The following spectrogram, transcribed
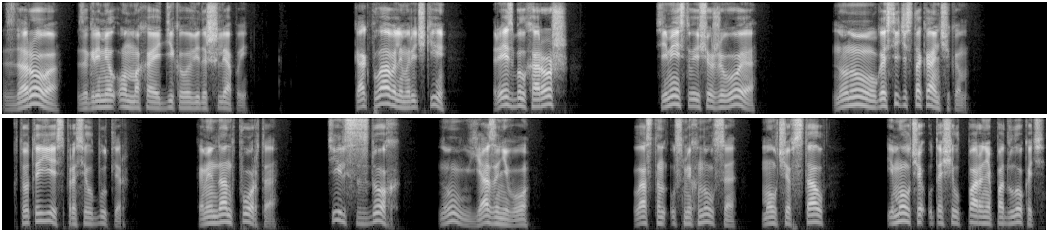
«Здорово!» — загремел он, махая дикого вида шляпой. «Как плавали, морячки? Рейс был хорош? Семейство еще живое? Ну-ну, угостите стаканчиком». «Кто ты есть?» — спросил Бутлер. «Комендант порта. Тильс сдох. Ну, я за него». Ластон усмехнулся, молча встал и молча утащил парня под локоть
